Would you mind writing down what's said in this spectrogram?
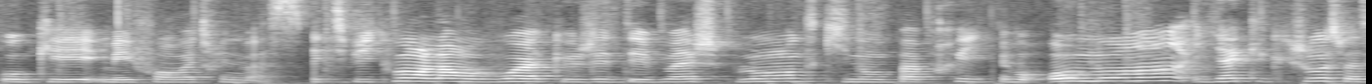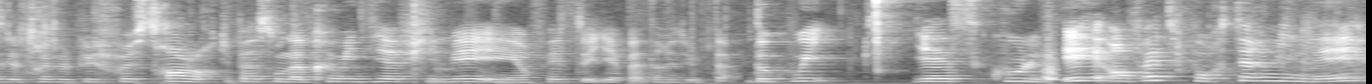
ok, mais il faut en mettre une masse. Et typiquement là on voit que j'ai des mèches blondes qui n'ont pas pris. Mais bon, au moins il y a quelque chose parce que le truc le plus frustrant, genre tu passes ton après-midi à filmer et en fait il n'y a pas de résultat. Donc oui, yes, cool. Et en fait pour terminer,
